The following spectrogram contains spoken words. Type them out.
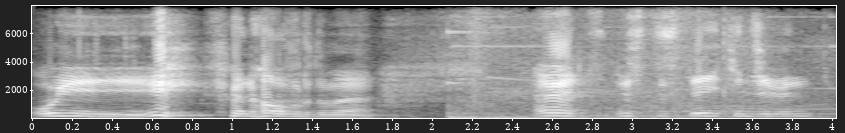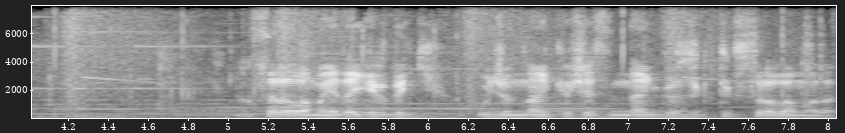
Oy fena vurdum ha. Evet üst üste ikinci bin sıralamaya da girdik. Ucundan köşesinden gözüktük sıralamada.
